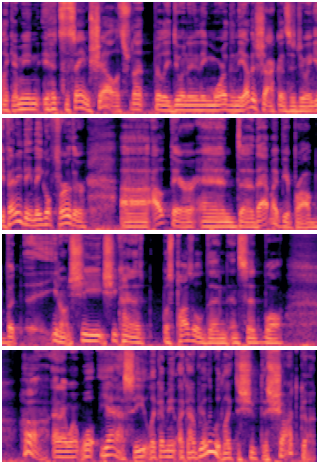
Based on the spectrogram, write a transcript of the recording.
Like I mean, if it's the same shell, it's not really doing anything more than the other shotguns are doing. If anything, they go further uh, out there, and uh, that might be a problem. But uh, you know, she she kind of was puzzled and, and said, well huh. And I went, well, yeah, see, like, I mean, like, I really would like to shoot this shotgun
